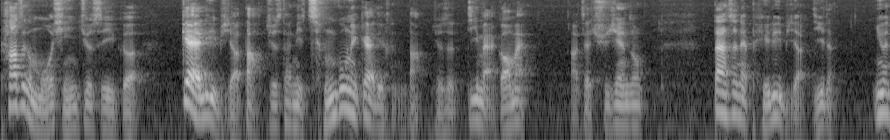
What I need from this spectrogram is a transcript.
它这个模型就是一个概率比较大，就是它你成功的概率很大，就是低买高卖。啊，在区间中，但是呢，赔率比较低的，因为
